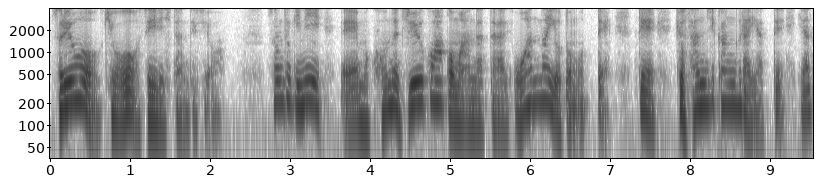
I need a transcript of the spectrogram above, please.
それを今日整理したんですよ。その時に、えー、もうこんな15箱もあんだったら終わんないよと思って、で、今日3時間ぐらいやって、やっ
